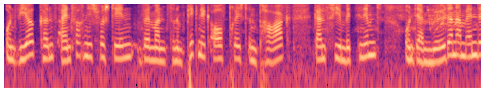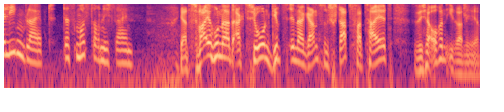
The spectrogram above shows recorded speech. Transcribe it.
Und wir können es einfach nicht verstehen, wenn man zu einem Picknick aufbricht im Park, ganz viel mitnimmt und der Müll dann am Ende liegen bleibt. Das muss doch nicht sein. Ja, 200 Aktionen gibt's in der ganzen Stadt verteilt, sicher auch in Ihrer Nähe.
